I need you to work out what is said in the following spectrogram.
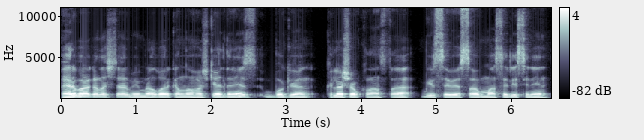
Merhaba arkadaşlar, Mimar Albar kanalına hoş geldiniz. Bugün Clash of Clans'ta bir seviye savunma serisinin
